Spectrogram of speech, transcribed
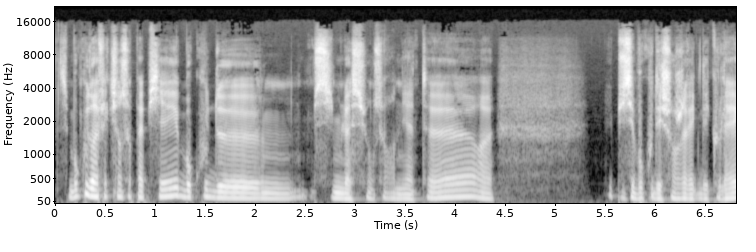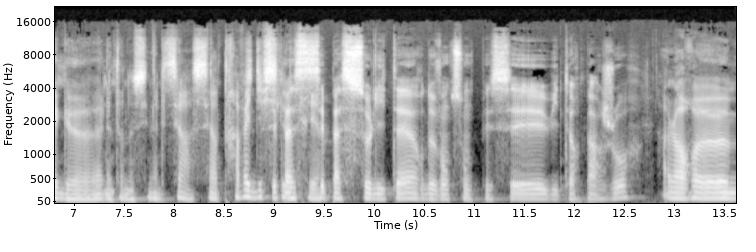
c'est beaucoup de réflexion sur papier, beaucoup de hum, simulation sur ordinateur. Et puis c'est beaucoup d'échanges avec des collègues à l'international, etc. C'est un travail difficile. C'est pas, pas solitaire devant son PC 8 heures par jour? Alors, euh,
